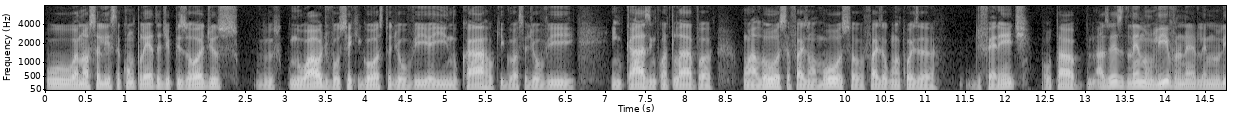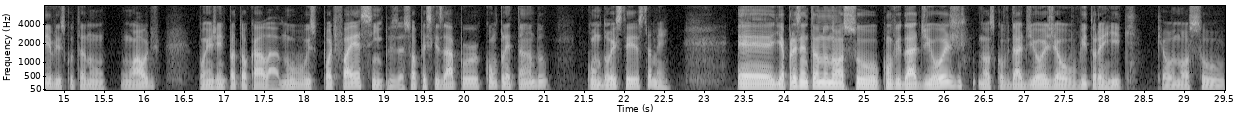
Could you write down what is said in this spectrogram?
o, a nossa lista completa de episódios no áudio, você que gosta de ouvir aí no carro, que gosta de ouvir em casa enquanto lava uma louça, faz um almoço, faz alguma coisa diferente, ou tá, às vezes, lendo um livro, né? Lendo um livro escutando um, um áudio, põe a gente para tocar lá. No Spotify é simples, é só pesquisar por Completando com dois T's também. É, e apresentando o nosso convidado de hoje, nosso convidado de hoje é o Vitor Henrique, que é o nosso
